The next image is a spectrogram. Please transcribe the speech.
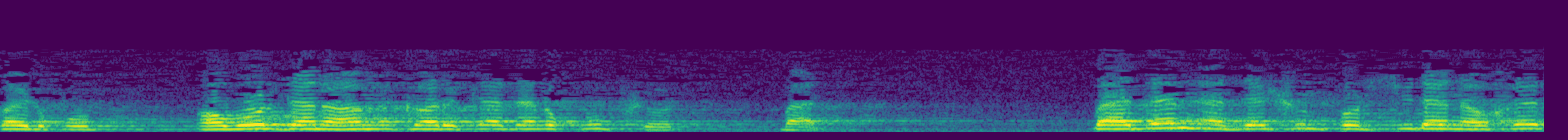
خیلی خوب. آوردن و همه کار کردن خوب شد. بعد. بعدا ازشون پرسیدن آخر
